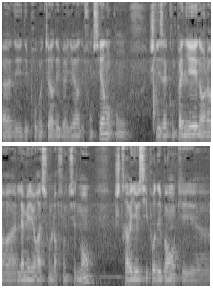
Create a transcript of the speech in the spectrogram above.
euh, des, promoteurs, des bailleurs, des foncières. Donc on, je les accompagnais dans euh, l'amélioration de leur fonctionnement. Je travaillais aussi pour des banques et euh,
